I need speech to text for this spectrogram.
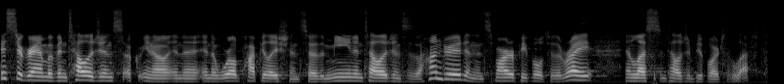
histogram of intelligence, you know, in the, in the world population. So the mean intelligence is 100, and then smarter people to the right, and less intelligent people are to the left.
